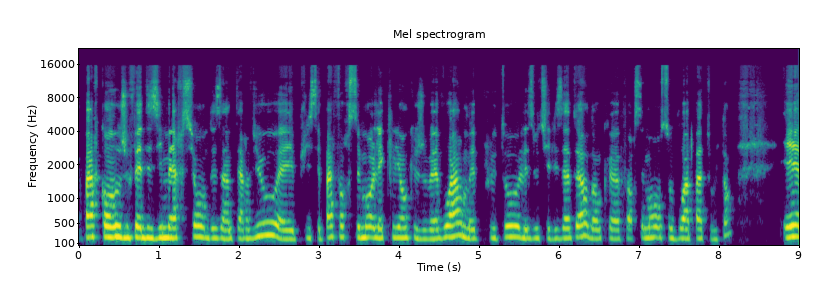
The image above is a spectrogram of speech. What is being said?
À part quand je fais des immersions, des interviews, et puis c'est pas forcément les clients que je vais voir, mais plutôt les utilisateurs. Donc euh, forcément, on se voit pas tout le temps. Et,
